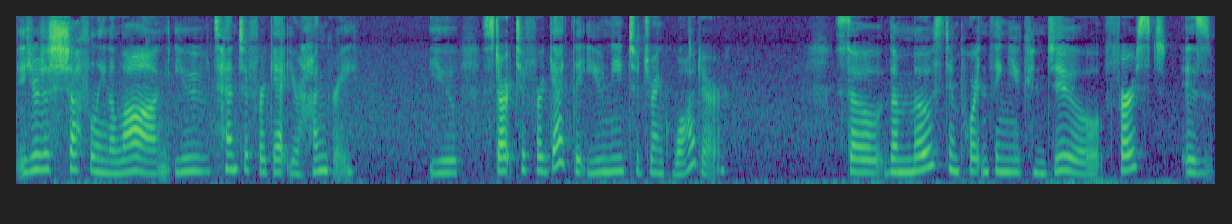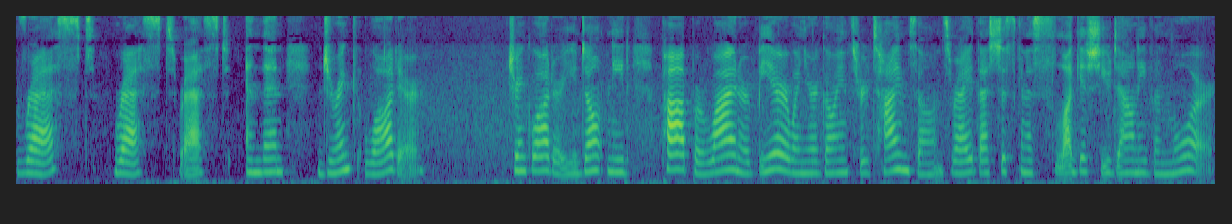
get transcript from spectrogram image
you're just shuffling along, you tend to forget you're hungry. You start to forget that you need to drink water so, the most important thing you can do first is rest, rest, rest, and then drink water. Drink water. You don't need pop or wine or beer when you're going through time zones, right? That's just going to sluggish you down even more.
